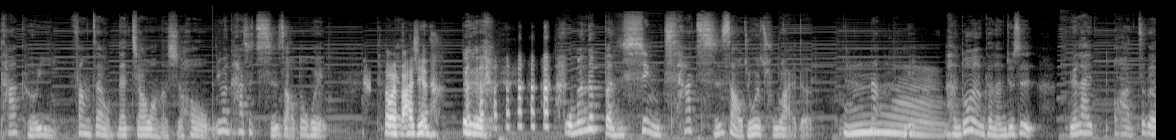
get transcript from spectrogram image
它可以放在我们在交往的时候，因为它是迟早都会都会发现的。对对，我们的本性它迟早就会出来的。嗯，那你很多人可能就是原来哇，这个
